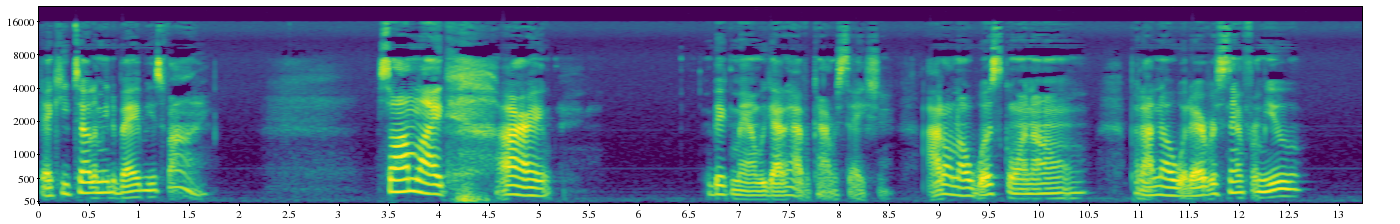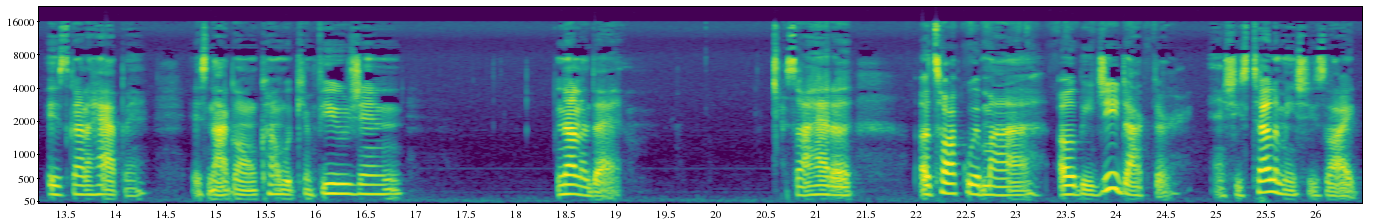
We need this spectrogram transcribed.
They keep telling me the baby is fine. So I'm like, all right, big man, we got to have a conversation. I don't know what's going on, but I know whatever sent from you is going to happen. It's not going to come with confusion, none of that. So I had a a talk with my OBG doctor, and she's telling me, she's like,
